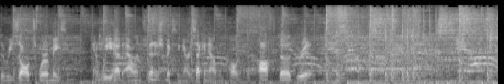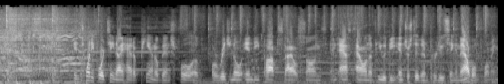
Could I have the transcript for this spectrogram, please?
The results were amazing, and we had Alan finish mixing our second album called Off the Grid. 2014, I had a piano bench full of original indie pop style songs and asked Alan if he would be interested in producing an album for me.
